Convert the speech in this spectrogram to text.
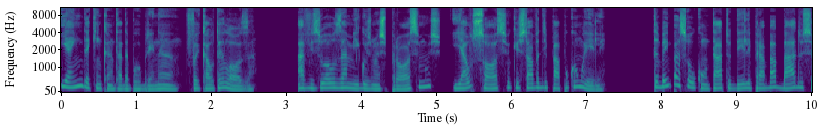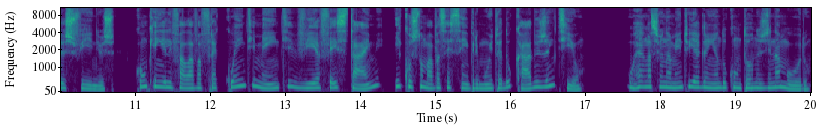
e, ainda que encantada por Brenan, foi cautelosa. Avisou aos amigos mais próximos e ao sócio que estava de papo com ele. Também passou o contato dele para a babá dos seus filhos, com quem ele falava frequentemente via FaceTime e costumava ser sempre muito educado e gentil. O relacionamento ia ganhando contornos de namoro,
